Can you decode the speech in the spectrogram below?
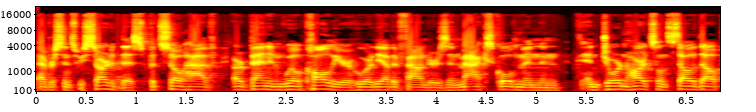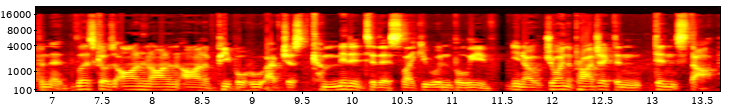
ever since we started this, but so have our Ben and Will Collier, who are the other founders, and Max Goldman and, and Jordan Hartzell and Stella Delp, and the list goes on and on and on of people who have just committed to this like you wouldn't believe. You know, joined the project and didn't stop.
